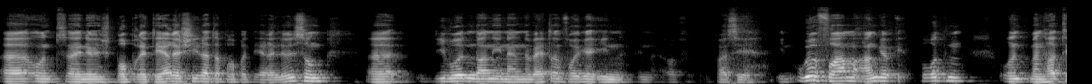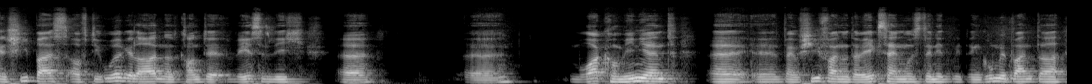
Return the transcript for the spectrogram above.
äh, und eine proprietäre, Skidata proprietäre Lösung. Äh, die wurden dann in einer weiteren Folge in, in quasi in Urform angeboten und man hat den Skipass auf die Uhr geladen und konnte wesentlich äh, äh, more convenient äh, äh, beim Skifahren unterwegs sein, musste nicht mit dem Gummiband da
